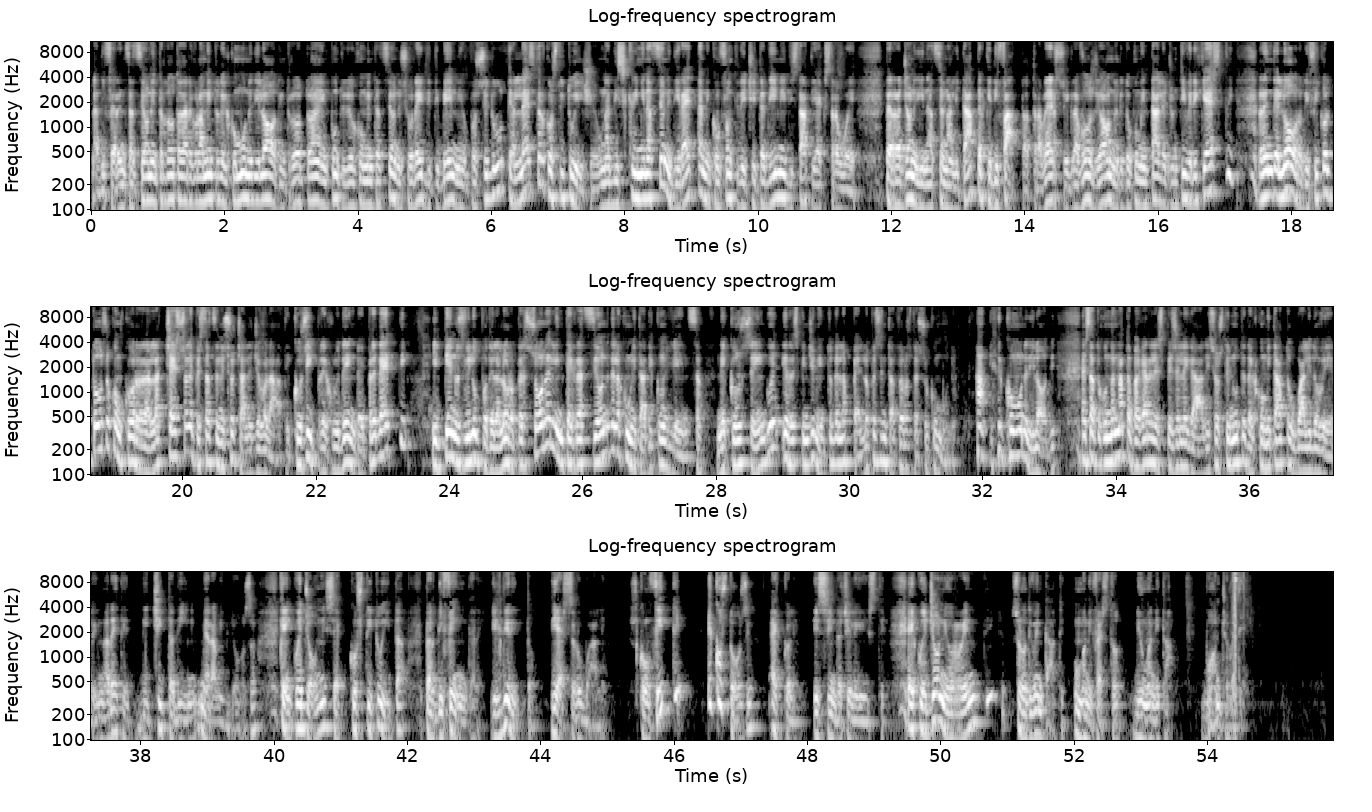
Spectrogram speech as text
la differenziazione introdotta dal regolamento del comune di Lodi, introdotto in punto di documentazione su redditi, beni o posseduti all'estero, costituisce una discriminazione diretta nei confronti dei cittadini di stati extra UE per ragioni di nazionalità, perché di fatto, attraverso i gravosi oneri documentali aggiuntivi richiesti, rende loro difficoltoso concorrere all'accesso alle prestazioni sociali agevolate, così precludendo ai predetti il pieno sviluppo della loro persona e l'integrazione della comunità di accoglienza. Ne consegue il respingimento della dell'appello presentato dallo stesso comune. Ah, il comune di Lodi è stato condannato a pagare le spese legali sostenute dal Comitato Uguali Doveri, una rete di cittadini meravigliosa che in quei giorni si è costituita per difendere il diritto di essere uguali. Sconfitti e costosi, eccoli i sindaci leghisti. E quei giorni orrendi sono diventati un manifesto di umanità. Buon giovedì.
